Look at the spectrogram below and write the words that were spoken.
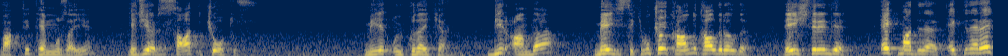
vakti Temmuz ayı gece yarısı saat 2.30. Millet uykudayken bir anda meclisteki bu köy kanunu kaldırıldı. Değiştirildi. Ek maddeler eklenerek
